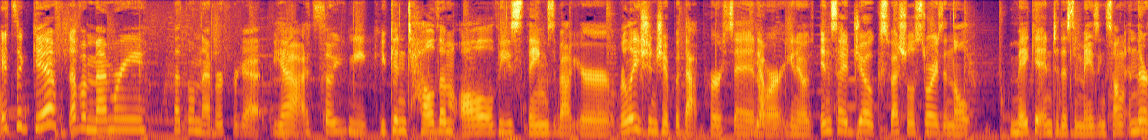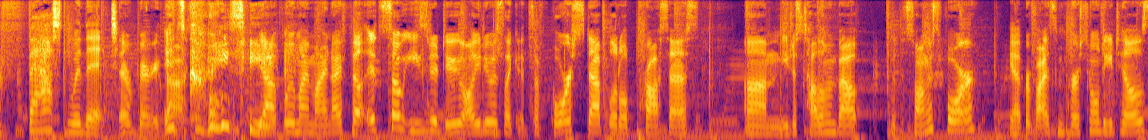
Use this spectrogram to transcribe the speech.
It's a gift of a memory that they'll never forget. Yeah, It's so unique. you can tell them all these things about your relationship with that person Yep. or you know inside jokes special stories and they'll make it into this amazing song and they're fast with it They're very it's crazy yeah, it blew my mind. I felt it's so easy to do. All you do is like it's a four step little process. Um, you just tell them about what the song is for. Yep. Provide some personal details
